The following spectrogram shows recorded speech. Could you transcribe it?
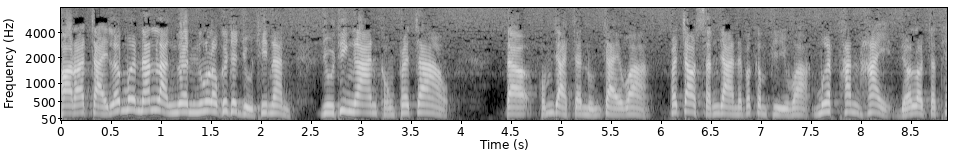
ภาระใจแล้วเมื่อนั้นหล่ะเงินของเราก็จะอยู่ที่นั่น อยู่ที่งานของพระเจ้า แต่ผมอยากจะหนุนใจว่าพระเจ้าสัญญาในพระคัมภีร์ว่าเมื่อท่านให้ เดี๋ยวเราจะเท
